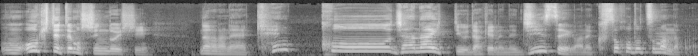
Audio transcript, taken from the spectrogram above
うん、起きててもしんどいし。だからね健康じゃないっていうだけでね人生がねクソほどつまんなくなる。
